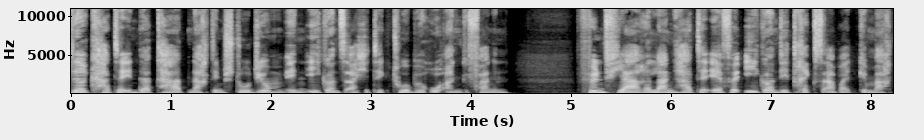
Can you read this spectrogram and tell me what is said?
Dirk hatte in der Tat nach dem Studium in Egons Architekturbüro angefangen. Fünf Jahre lang hatte er für Egon die Drecksarbeit gemacht.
